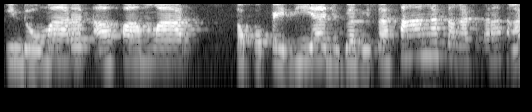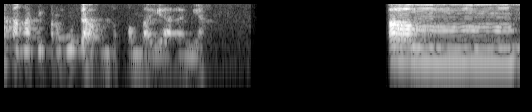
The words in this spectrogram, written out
Indomaret, Alfamart, Tokopedia juga bisa sangat-sangat sekarang sangat-sangat dipermudah untuk pembayarannya. Um.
